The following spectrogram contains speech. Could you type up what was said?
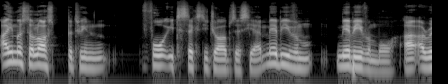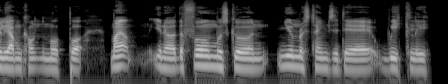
I must have lost between 40 to 60 jobs this year, maybe even maybe even more. I, I really haven't counted them up, but my you know the phone was going numerous times a day, weekly,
